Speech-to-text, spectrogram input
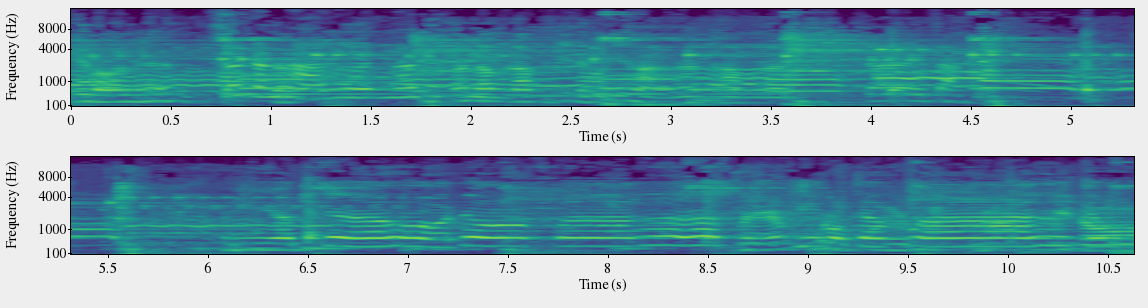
พี่ร้อนเล่นช่วยกันหาเงินนะมารับรับพี่เดี๋ยวพี่หางานทำเลยได้จ้ะเปรียบเจ้าดอกฟ้าเสียงที่ปรบจะมือฟ้าพี่น้จะอง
